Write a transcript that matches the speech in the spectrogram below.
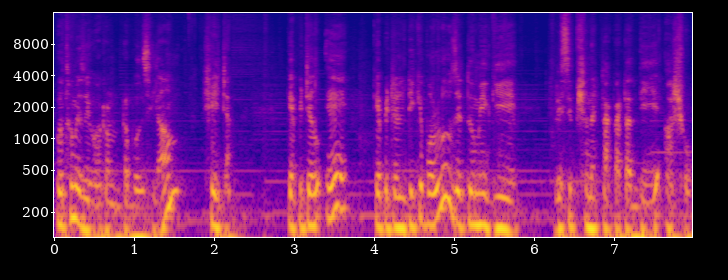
প্রথমে যে ঘটনাটা বলছিলাম, সেইটা। ক্যাপিটাল এ ক্যাপিটাল ডিকে বলল যে, তুমি গিয়ে রিসিপশনের টাকাটা দিয়ে আসো।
